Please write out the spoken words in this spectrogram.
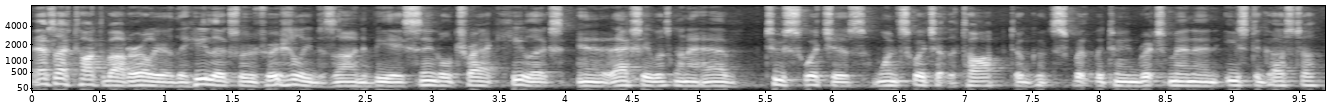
As I talked about earlier, the helix was originally designed to be a single track helix, and it actually was going to have two switches, one switch at the top to split between Richmond and East Augusta,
